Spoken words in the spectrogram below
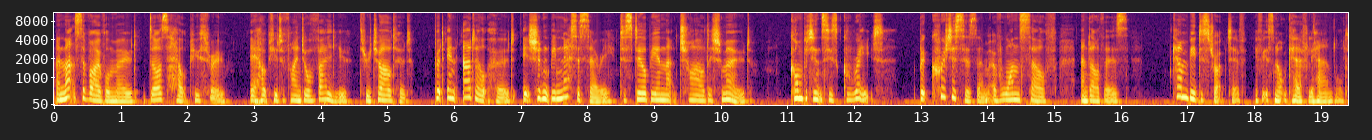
And that survival mode does help you through. It helps you to find your value through childhood. But in adulthood, it shouldn't be necessary to still be in that childish mode. Competence is great, but criticism of oneself and others can be destructive if it's not carefully handled.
